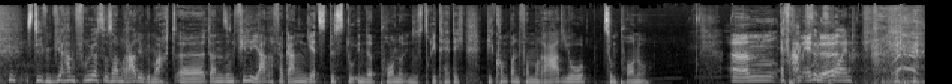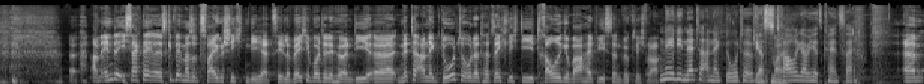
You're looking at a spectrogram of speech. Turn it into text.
Steven, wir haben früher zusammen Radio gemacht, äh, dann sind viele Jahre vergangen, jetzt bist du in der Pornoindustrie tätig. Wie kommt man vom Radio zum Porno? Ähm, Er fragt am für einen Ende, Freund. am Ende, ich sagte, es gibt ja immer so zwei Geschichten, die ich erzähle. Welche wolltet ihr hören? Die äh, nette Anekdote oder tatsächlich die traurige Wahrheit, wie es dann wirklich war? Nee, die nette Anekdote. Erstmal. Traurige habe ich jetzt keine Zeit. Ähm,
